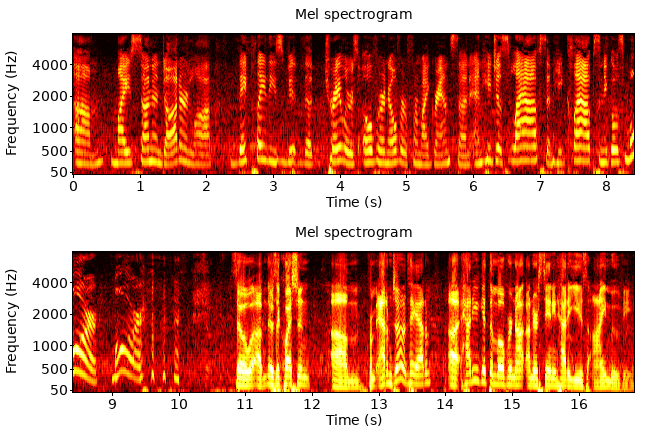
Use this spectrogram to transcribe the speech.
um, my son and daughter-in-law they play these vi- the trailers over and over for my grandson and he just laughs and he claps and he goes more more. So um, there's a question um, from Adam Jones. Hey, Adam, uh, how do you get them over not understanding how to use iMovie?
